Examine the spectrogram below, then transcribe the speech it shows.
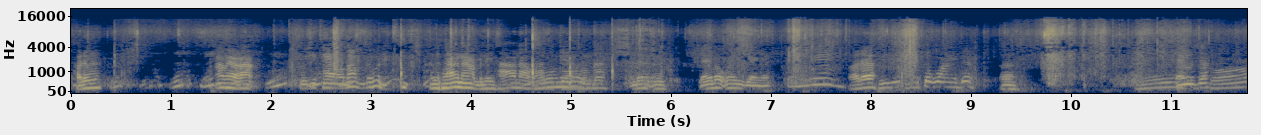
เอาได้ไหม เอาไปละตัวที่ท้าเอาน้ำด้วยเออท้าน้ำไปเลยท้าน้ำท้าแกงลงได้เด้อเออแกงลงให้แกงกันเอาเด้อตัววางเด้อแกงลูกจ้ะสอง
